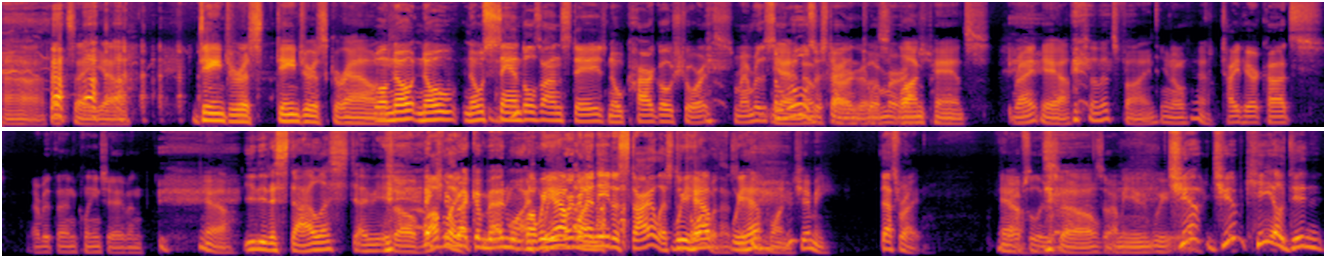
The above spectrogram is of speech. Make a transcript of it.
Uh, that's a uh, dangerous, dangerous ground. Well, no, no, no sandals on stage, no cargo shorts. Remember, there's some Yeah, rules no are starting to cargos, emerge. Long pants. Right? Yeah, so that's fine. You know, Yeah. tight haircuts, everything clean shaven. Yeah. you need a stylist. I mean, So, I can lovely. recommend one. Well, we We, have are going one. to need a stylist. To We have with us, we I have one, Jimmy. That's right. You're absolutely right. So, So- I mean, we Jim Jim Keogh didn't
